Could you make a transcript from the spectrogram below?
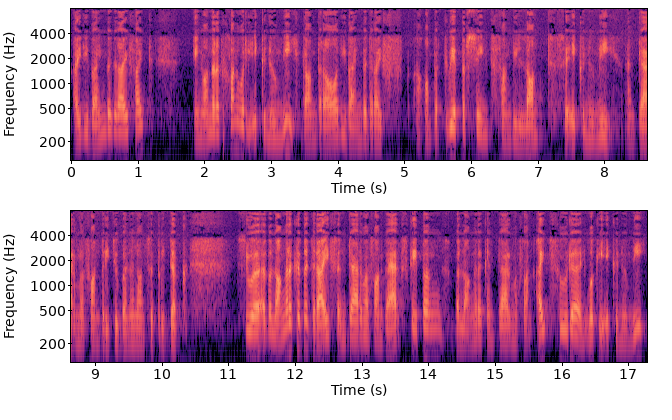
uit die wynbedryf uit. En wanneer dit gaan oor die ekonomie, dan dra die wynbedryf uh, amper 2% van die land se ekonomie in terme van bruto binnelandse produk. So 'n belangrike bedryf in terme van werkskepping, belangrik in terme van uitvoere en ook die ekonomie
